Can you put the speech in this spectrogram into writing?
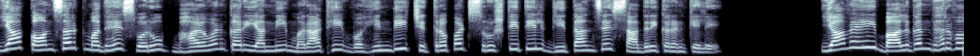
या कॉन्सर्टमध्ये स्वरूप भाळवणकर यांनी मराठी व हिंदी चित्रपटसृष्टीतील गीतांचे सादरीकरण केले. यावेळी बालगंधर्व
